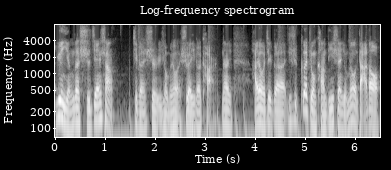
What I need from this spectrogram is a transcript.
运营的时间上，这个是有没有设一个坎儿？那还有这个就是各种 condition 有没有达到？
